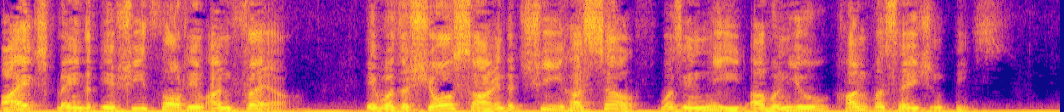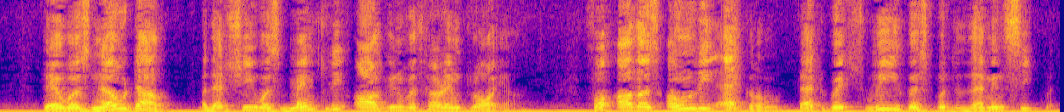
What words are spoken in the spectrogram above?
I explained that if she thought him unfair, it was a sure sign that she herself was in need of a new conversation piece. There was no doubt but that she was mentally arguing with her employer, for others only echo that which we whisper to them in secret.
